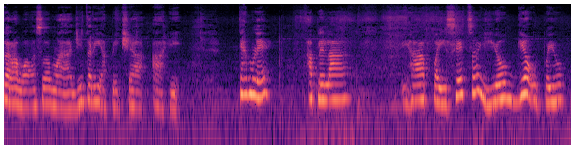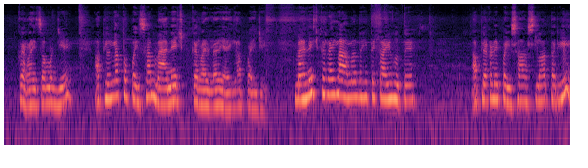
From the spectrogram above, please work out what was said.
करावं असं माझी तरी अपेक्षा आहे. त्यामुळे आपल्याला ह्या पैसेचा योग्य उपयोग करायचा म्हणजे आपल्याला तो पैसा मॅनेज करायला यायला पाहिजे. मॅनेज करायला आलं नाही ते काय होते आपल्याकडे पैसा असला तरी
